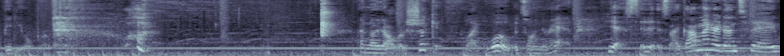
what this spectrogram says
video bro. I know y'all are shook it like whoa it's on your head. Yes it is. I got my hair done today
